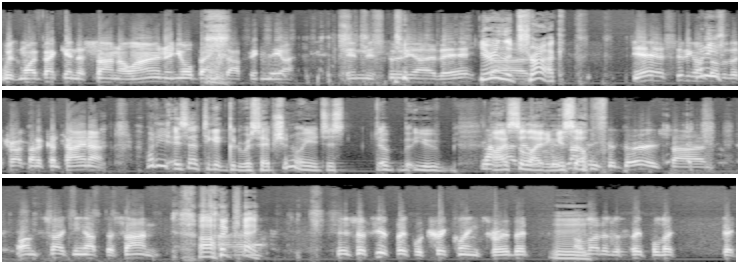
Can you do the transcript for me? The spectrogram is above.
with my back in the sun alone, and you're backed up in the uh, in the studio there. You're in the truck. Yeah, sitting on top you- of the truck on a container. What you, is that to get good reception, or you just uh, you No, isolating there's yourself? Nothing to do, so I'm soaking up the sun. Oh, okay. There's a few people trickling through, but Mm. a lot of the people that, that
